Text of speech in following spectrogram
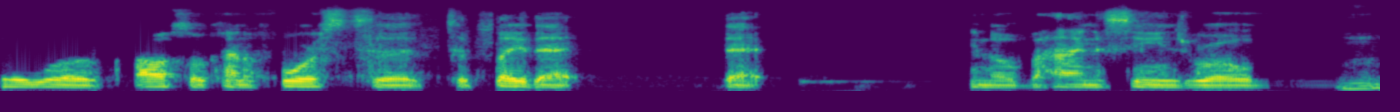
they were also kind of forced to to play that that you know behind the scenes role mm-hmm.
